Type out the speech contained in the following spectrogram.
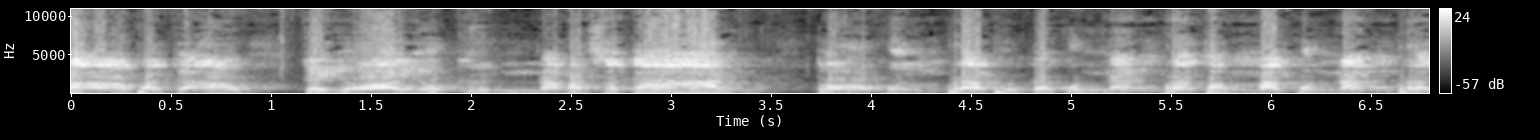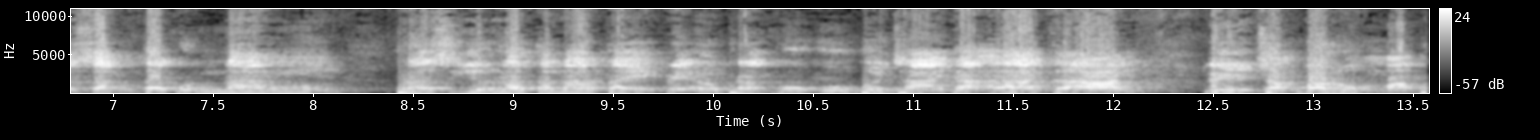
ข้าพระเจ้าจะย่อยกขึ้นนมัสการ ต่อคุณพระพุทธคุณนังพระธรรมคุณนังพระสังฆคุณนังพระศรีรัตนตรัยแก้วพระครูอุปชายาอาจารย์เดชะบรมมาโพ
